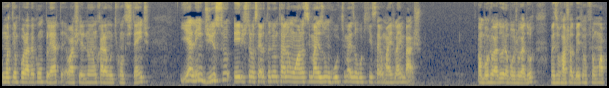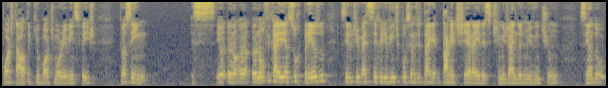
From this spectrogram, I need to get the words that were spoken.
uma temporada completa. Eu acho que ele não é um cara muito consistente. E além disso, eles trouxeram também um Tyler Wallace, mais um Hulk, mais um Hulk que saiu mais lá embaixo. É um bom jogador, é um bom jogador, mas o Rashad Bateman foi uma aposta alta que o Baltimore Ravens fez. Então, assim, eu, eu, não, eu não ficaria surpreso se ele tivesse cerca de 20% de target share aí desse time já em 2021, sendo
